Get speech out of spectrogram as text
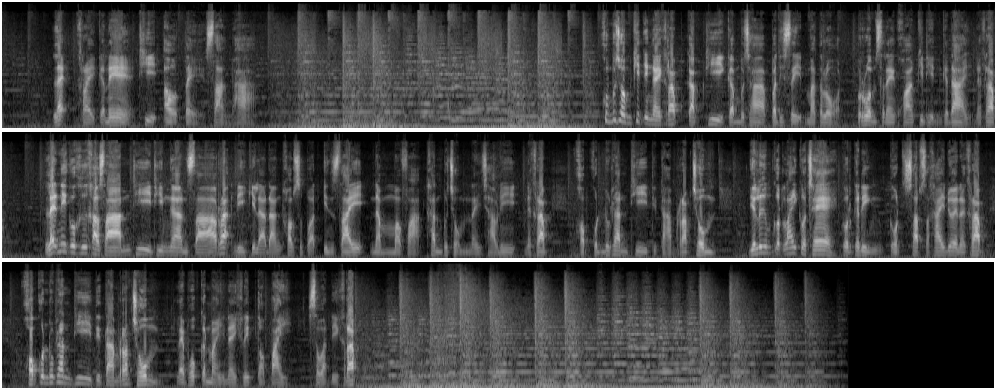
และใครกันแน่ที่เอาแต่สร้างภาพ คุณผู้ชมคิดยังไงครับกับที่กัมพูชาปฏิเสธมาตลอด ร่วมแสดงความคิดเห็นกันได้นะครับ และนี่ก็คือข่าวสารที่ทีมงานสาระดีกีฬาดังท็อปสปอร์ตอินไซต์นำมาฝากท่านผู้ชมในเช้านี้นะครับ ขอบคุณทุกท่านที่ติดตามรับชม อย่าลืมกดไลค์กดแชร์ กดกระดิ่ง กด Subscribe ด้วยนะครับ ขอบคุณทุกท่านที่ติดตามรับชม และพบกันใหม่ในคลิปต่อไป สวัสดีครับ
